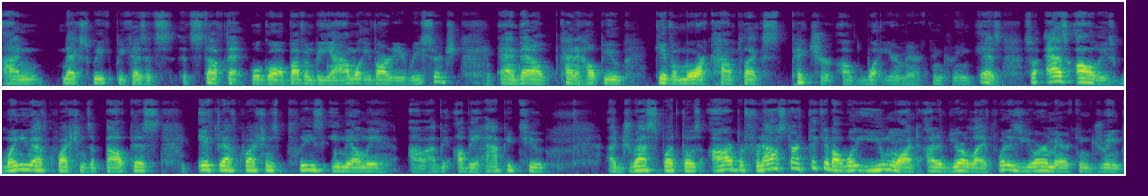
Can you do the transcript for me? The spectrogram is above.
on next week because it's it's stuff that will go above and beyond what you've already researched and that'll kind of help you give a more complex picture of what your American dream is. So, as always, when you have questions about this, if you have questions, please email me. Uh, I'll, be, I'll be happy to address what those are. But for now, start thinking about what you want out of your life. What is your American dream?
